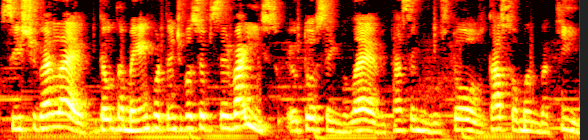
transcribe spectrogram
se estiver leve. Então também é importante você observar isso. Eu tô sendo leve, tá sendo gostoso, tá somando aqui.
